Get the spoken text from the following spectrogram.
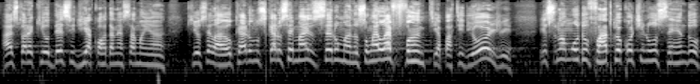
a história que eu decidi acordar nessa manhã, que eu sei lá, eu quero, não quero ser mais ser humano, eu sou um elefante a partir de hoje, isso não muda o fato que eu continuo sendo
